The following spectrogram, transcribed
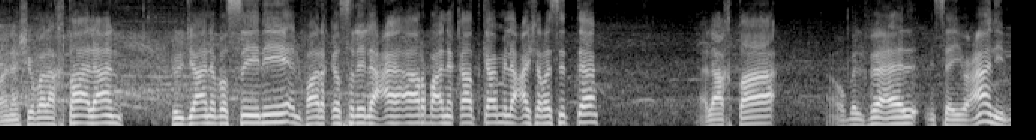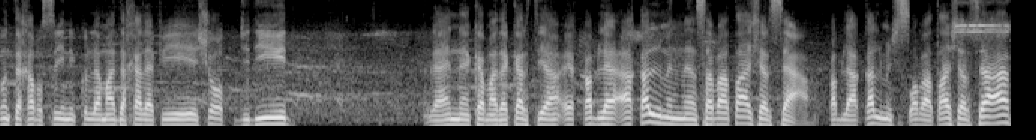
ونشوف الأخطاء الآن في الجانب الصيني. الفارق يصل إلى ع- أربع نقاط كاملة 10 6 الأخطاء وبالفعل سيعاني المنتخب الصيني كلما دخل في شوط جديد لأن كما ذكرت قبل أقل من 17 ساعة قبل أقل من 17 ساعة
